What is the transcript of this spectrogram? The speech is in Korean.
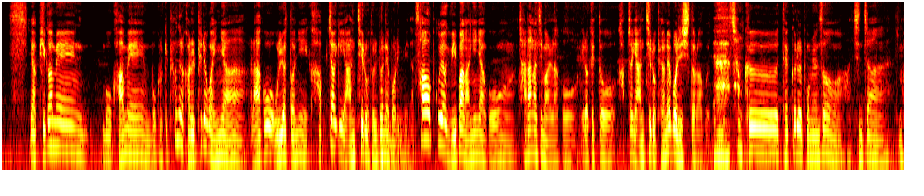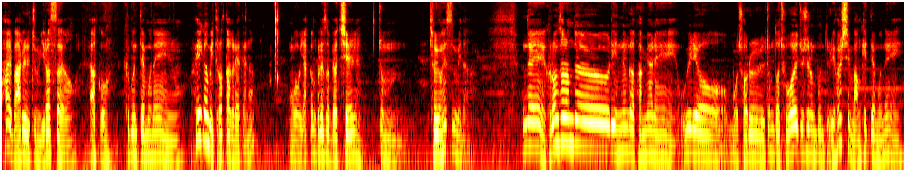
야 비가맹 뭐 가맹 뭐 그렇게 편을 가를 필요가 있냐라고 올렸더니 갑자기 안티로 돌변해 버립니다. 사업구역 위반 아니냐고 자랑하지 말라고 이렇게 또 갑자기 안티로 변해 버리시더라고요. 야 참 그 댓글을 보면서 진짜 좀 할 말을 좀 잃었어요. 갖고 그분 때문에 회의감이 들었다 그래야 되나? 어, 약간 그래서 며칠 좀 조용했습니다. 근데 그런 사람들이 있는가 반면에 오히려 뭐 저를 좀 더 좋아해 주시는 분들이 훨씬 많기 때문에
